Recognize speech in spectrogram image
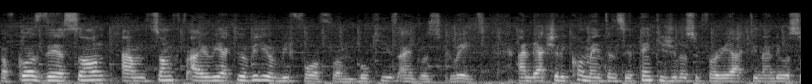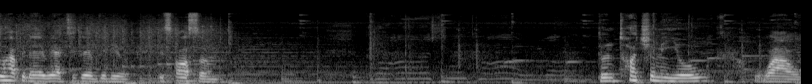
Of course their song um song I reacted to a video before from Bookies and it was great and they actually comment and say thank you Junosuit for reacting and they were so happy that I reacted to their video. It's awesome. Don't touch me yo. Wow.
